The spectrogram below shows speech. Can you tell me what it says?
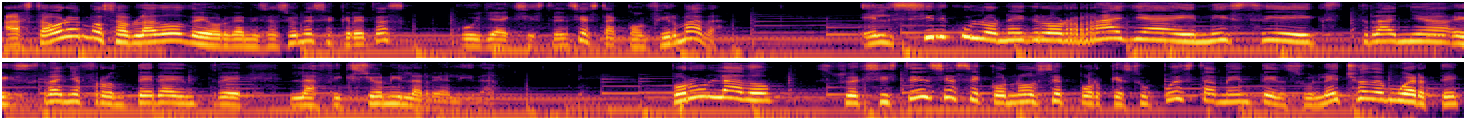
hasta ahora hemos hablado de organizaciones secretas cuya existencia está confirmada. El círculo negro raya en esa extraña, extraña frontera entre la ficción y la realidad. Por un lado, su existencia se conoce porque supuestamente en su lecho de muerte,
